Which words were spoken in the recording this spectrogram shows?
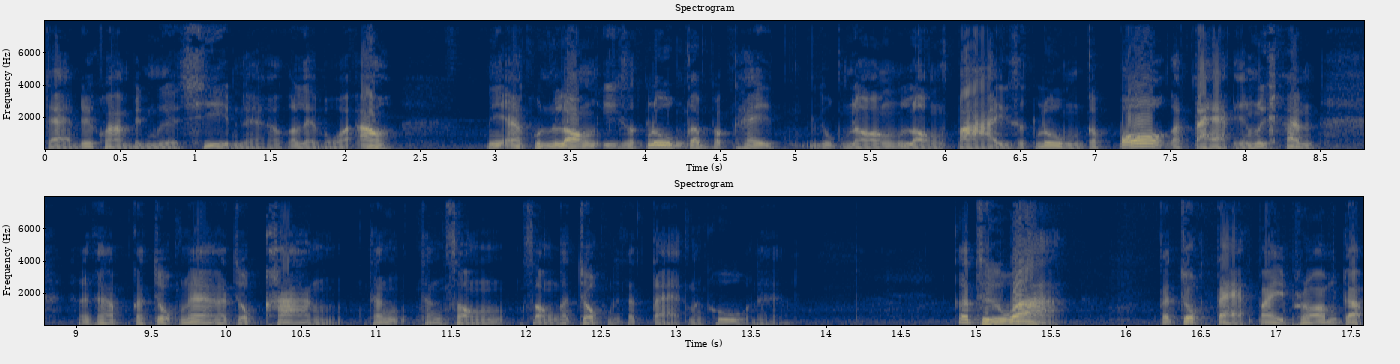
แต่ด้วยความเป็นมืออาชีพนะเขาก็เลยบอกว่า เอา้า นี่อะคุณลองอีกสักลูกก็ให้ลูกน้องลองปาอีกสักลูกก็โป๊กก็แตกอย่างเหมือนกันนะครับ กระจกหน้ากระจกข้าง ทั้งทั้งสองสองกระจกนี่ก็แตกทั้งคู่นะก็ถือว่า กระจกแตกไปพร้อมกับ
